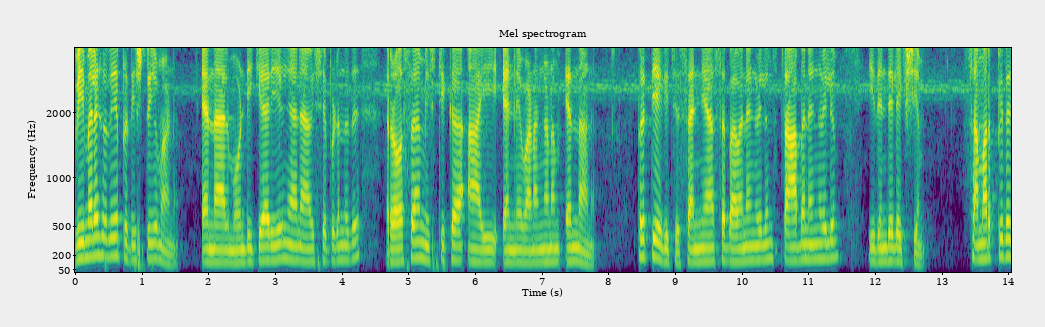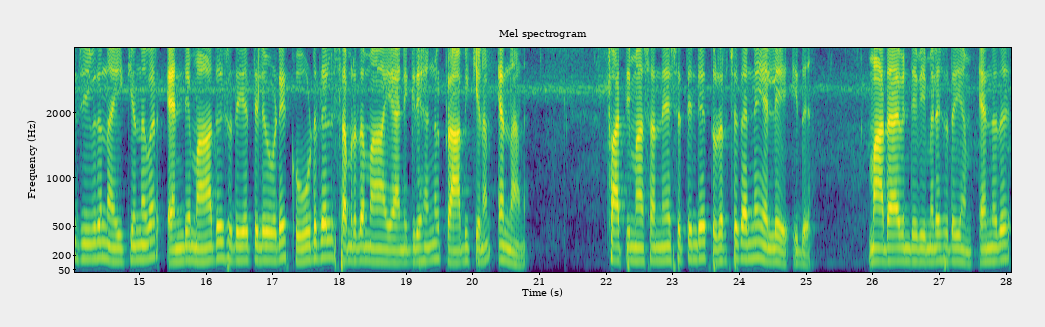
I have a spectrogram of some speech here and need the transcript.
വിമല ഹൃദയ പ്രതിഷ്ഠയുമാണ്. എന്നാൽ മോണ്ടിക്കാരിയിൽ ഞാൻ ആവശ്യപ്പെടുന്നത് റോസ മിസ്റ്റിക്ക ആയി എന്നെ വണങ്ങണം എന്നാണ്. പ്രത്യേകിച്ച് സന്യാസ ഭവനങ്ങളിലും സ്ഥാപനങ്ങളിലും ഇതിന്റെ ലക്ഷ്യം. സമർപ്പിത ജീവിതം നയിക്കുന്നവർ എന്റെ മാതൃഹൃദയത്തിലൂടെ കൂടുതൽ സമൃദ്ധമായ അനുഗ്രഹങ്ങൾ പ്രാപിക്കണം എന്നാണ്. ഫാത്തിമ സന്ദേശത്തിന്റെ തുടർച്ച തന്നെയല്ലേ ഇത്? മാതാവിന്റെ വിമല ഹൃദയം എന്നത്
